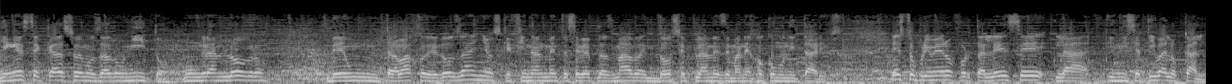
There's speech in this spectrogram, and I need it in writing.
Y en este caso hemos dado un hito, un gran logro de un trabajo de dos años que finalmente se ve plasmado en 12 planes de manejo comunitarios. Esto primero fortalece la iniciativa local,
